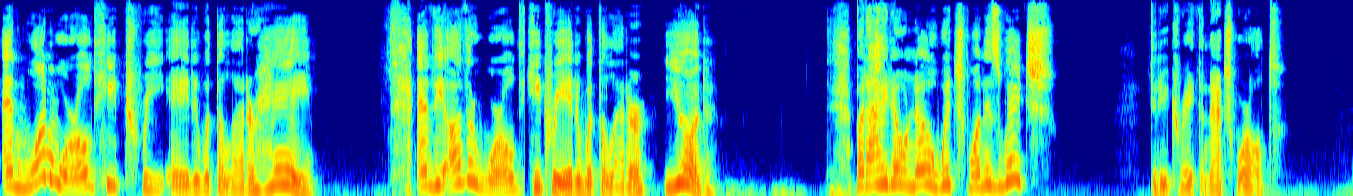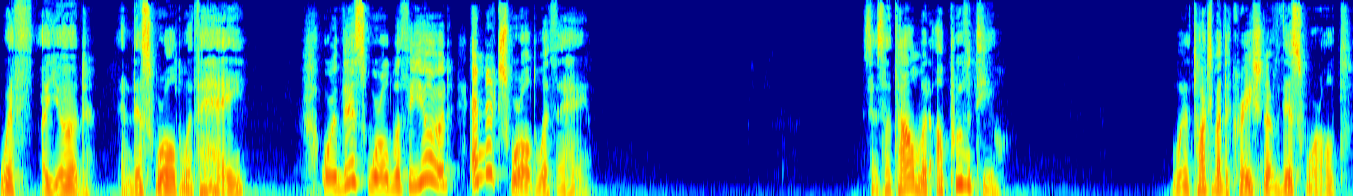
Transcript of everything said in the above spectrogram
And one world he created with the letter Hey. And the other world he created with the letter Yud. But I don't know which one is which. Did he create the next world with a Yud and this world with a Hey? Or this world with a Yud and next world with a Hey? Says the Talmud, I'll prove it to you. When it talks about the creation of this world,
